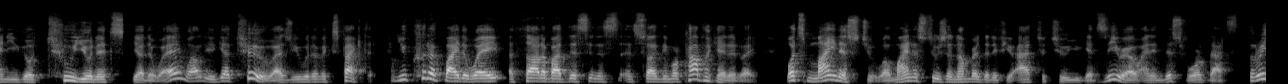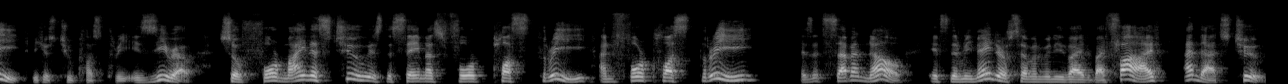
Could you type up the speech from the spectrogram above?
and you go two units the other way, well, you get two as you would have expected. You could have, by the way, thought about this in a slightly more complicated way. What's minus two? Well, minus two is a number that if you add to two, you get zero. And in this world, that's three because two plus three is zero. So four minus two is the same as four plus three. And four plus three, is it seven? No, it's the remainder of seven when you divide it by five and that's two.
